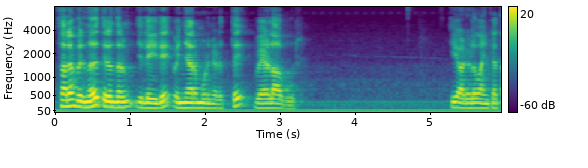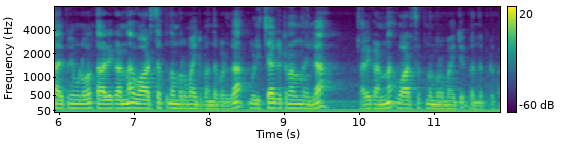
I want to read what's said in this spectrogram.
സ്ഥലം വരുന്നത് തിരുവനന്തപുരം ജില്ലയിലെ വെഞ്ഞാറമൂടിനടുത്ത് വേളാവൂർ. ഈ ആടുകൾ വാങ്ങിക്കാൻ താല്പര്യമുള്ളവർ താഴെ കാണുന്ന വാട്സപ്പ് നമ്പറുമായിട്ട് ബന്ധപ്പെടുക. വിളിച്ചാൽ കിട്ടണമെന്നില്ല. താഴെ കാണുന്ന വാട്സപ്പ് നമ്പറുമായിട്ട് ബന്ധപ്പെടുക.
